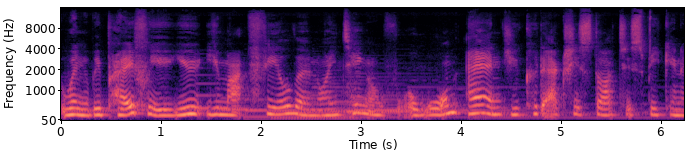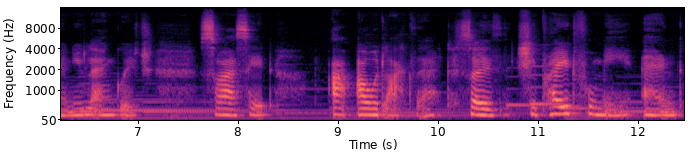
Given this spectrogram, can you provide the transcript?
When we pray for you, you you might feel the anointing of a warm, and you could actually start to speak in a new language. So I said, I, I would like that. So she prayed for me, and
